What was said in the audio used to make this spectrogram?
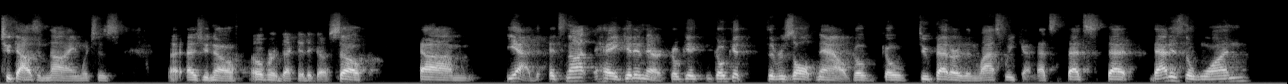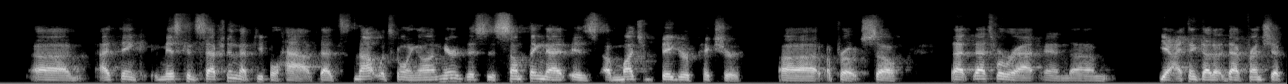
2009, which is, uh, as you know, over a decade ago. So, um, yeah, it's not. Hey, get in there. Go get go get the result now. Go go do better than last weekend. That's that's that that is the one um, I think, misconception that people have. That's not what's going on here. This is something that is a much bigger picture uh, approach. So that that's where we're at, and um, yeah, I think that that friendship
